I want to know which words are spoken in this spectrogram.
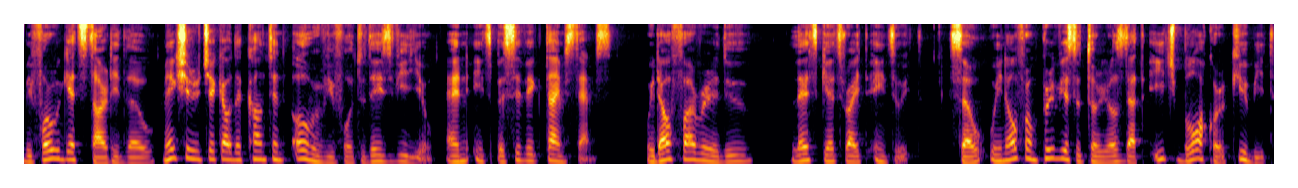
Before we get started though, make sure you check out the content overview for today's video and its specific timestamps. Without further ado, let's get right into it. So, we know from previous tutorials that each bloc or cubit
